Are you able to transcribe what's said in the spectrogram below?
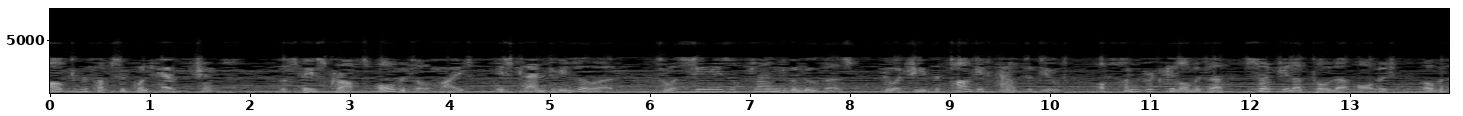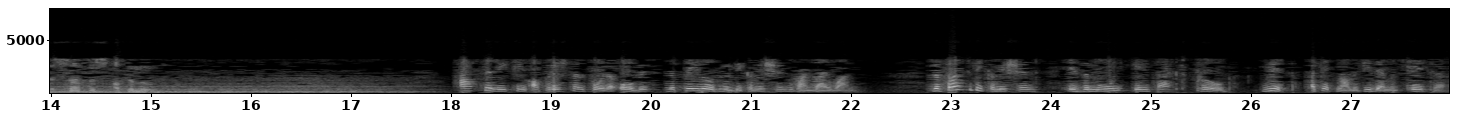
After the subsequent health checks, the spacecraft's orbital height is planned to be lowered through a series of planned maneuvers to achieve the target altitude of 100 kilometer circular polar orbit over the surface of the moon. After reaching operational polar orbit, the payloads will be commissioned one by one. The first to be commissioned is the Moon Impact Probe, MIP, a technology demonstrator.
